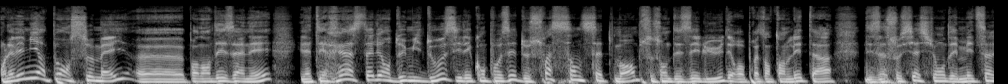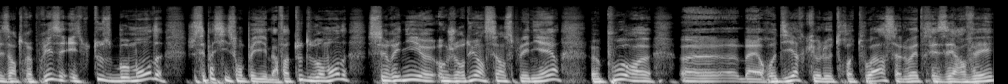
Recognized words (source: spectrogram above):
On l'avait mis un peu en sommeil euh, pendant des années. Il a été réinstallé en 2012. Il est composé de 67 membres. Ce sont des élus, des représentants de l'État, des associations, des médecins, des entreprises. Et tout ce beau monde, je ne sais pas s'ils sont payés, mais enfin, tout ce beau monde se réunit euh, aujourd'hui en séance plénière euh, pour euh, bah, redire que le trottoir, ça doit être réservé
